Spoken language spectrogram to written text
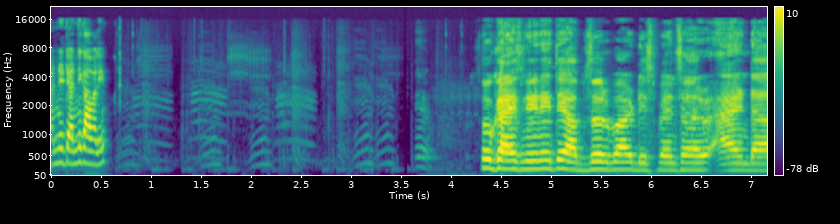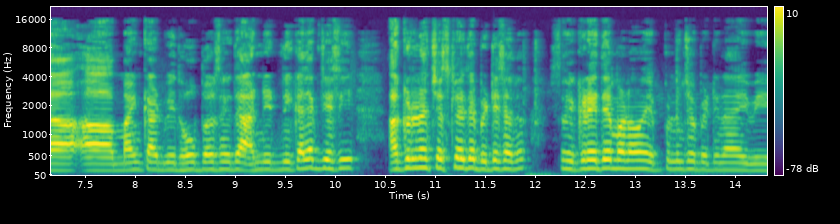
అన్నిటి అన్ని కావాలి. సో గైస్ నేనైతే observer dispenser and mind card with hoppers అయితే అన్నిటిని కలెక్ట్ చేసి అక్కడున్న చెస్ట్లో అయితే పెట్టేశాను. సో ఇక్కడైతే మనం ఎప్పటి నుంచో పెట్టిన ఇవి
